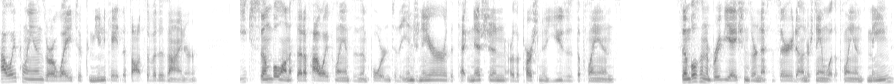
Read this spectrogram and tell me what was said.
Highway plans are a way to communicate the thoughts of a designer. Each symbol on a set of highway plans is important to the engineer, the technician, or the person who uses the plans. Symbols and abbreviations are necessary to understand what the plans mean.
